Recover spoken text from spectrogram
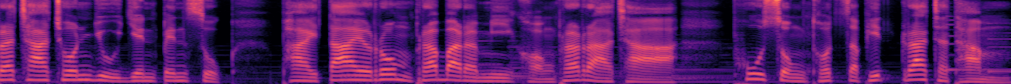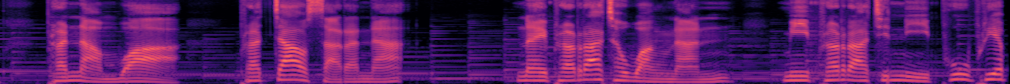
ประชาชนอยู่เย็นเป็นสุข ภายใต้ร่มพระบารมีของพระราชา ผู้ทรงทศพิษราชธรรม พระนามว่า พระเจ้าสารณะ ในพระราชวังนั้น มีพระราชินีผู้เพียบ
